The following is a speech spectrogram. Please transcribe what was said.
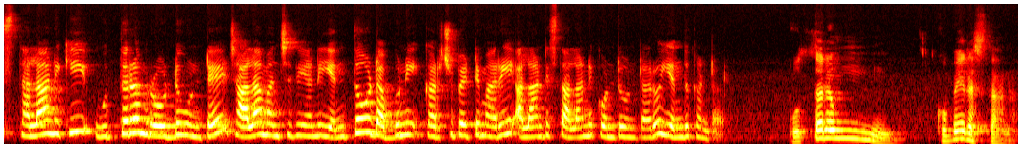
స్థలానికి ఉత్తరం రోడ్డు ఉంటే చాలా మంచిది అని ఎంతో డబ్బుని ఖర్చు పెట్టి మరీ అలాంటి స్థలాన్ని కొంటూ ఉంటారు. ఎందుకంటారు? ఉత్తరం కుబేర స్థానం.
